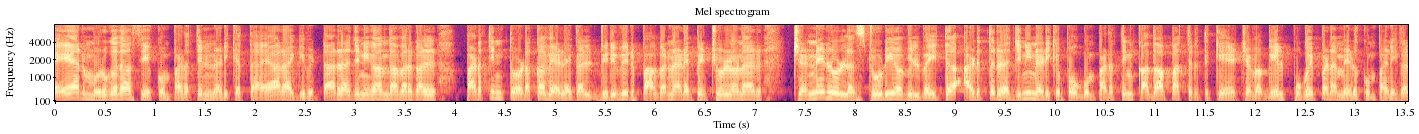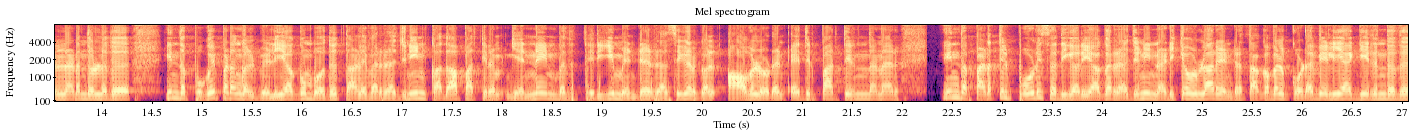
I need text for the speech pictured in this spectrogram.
ஏஆர் முருகதாஸ் இயக்கும் படத்தில் நடிக்க தயாராகிவிட்டார் ரஜினிகாந்த் அவர்கள். படத்தின் தொடக்க வேலைகள் விறுவிறுப்பாக நடைபெற்றுள்ளனர். சென்னையில் உள்ள ஸ்டூடியோவில் வைத்து அடுத்து ரஜினி நடிக்கப் போகும் படத்தின் கதாபாத்திரத்துக்கு ஏற்ற வகையில் புகைப்படம் எடுக்கும் பணிகள் நடந்துள்ளது. இந்த புகைப்படங்கள் வெளியாகும் போது தலைவர் ரஜினியின் கதாபாத்திரம் என்ன என்பது தெரியும் என்று ரசிகர்கள் ஆவலுடன் எதிர்பார்த்திருந்தனர். இந்த படத்தில் போலீஸ் அதிகாரியாக ரஜினி நடிக்க உள்ளார் என்ற தகவல் கூட வெளியாகியிருந்தது.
